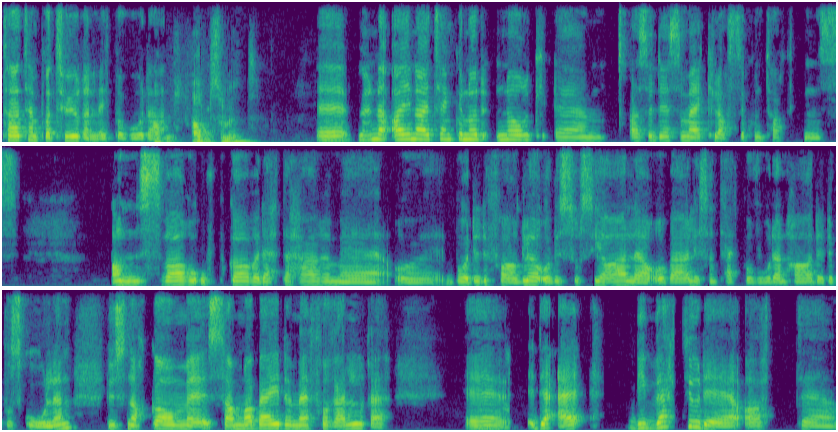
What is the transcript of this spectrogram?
ta temperaturen litt på hodet. Absolutt. Eh, men Aina, jeg tenker når, når eh, altså det som er klassekontaktens ansvar og oppgave, dette her med å, både det faglige og det sosiale, å være liksom tett på hvordan har det det på skolen. Du snakker om eh, samarbeidet med foreldre. Eh, det er, vi vet jo det at eh,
